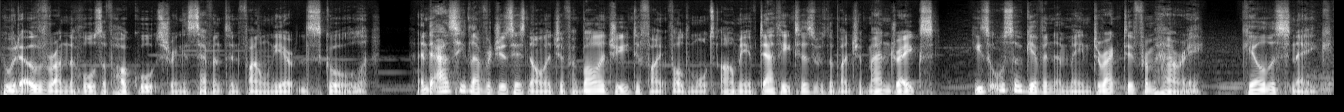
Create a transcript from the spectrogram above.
who had overrun the halls of Hogwarts during his seventh and final year at the school, and as he leverages his knowledge of herbology to fight Voldemort's army of Death Eaters with a bunch of mandrakes, he's also given a main directive from Harry kill the snake.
